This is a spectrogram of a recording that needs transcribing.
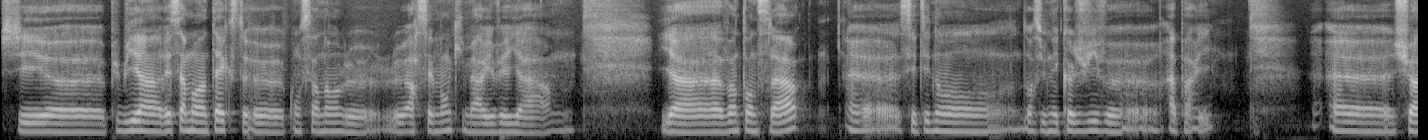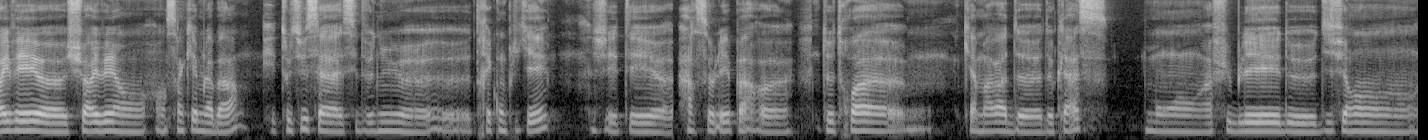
J'ai euh, publié récemment un texte euh, concernant le, harcèlement qui m'est arrivé il y, a, il y a 20 ans de cela. Euh, c'était dans, une école juive à Paris. je suis arrivé, je suis arrivé en, en cinquième là-bas et tout de suite c'est devenu très compliqué. J'ai été euh, harcelé par euh, deux, trois euh, camarades de, classe. M'ont affublé de différents,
